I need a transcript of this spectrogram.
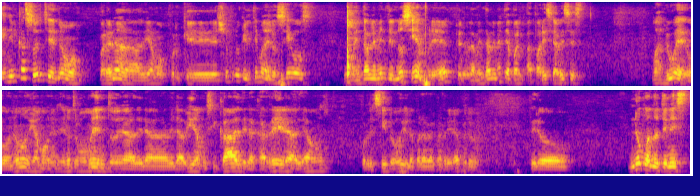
En el caso este no, para nada, digamos, porque yo creo que el tema de los egos lamentablemente, no siempre, ¿eh? pero lamentablemente aparece a veces más luego, ¿no? Digamos, en, otro momento de la, de, la, de la, vida musical, de la carrera, digamos, por decirlo, odio la palabra carrera, pero, pero no cuando tenés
